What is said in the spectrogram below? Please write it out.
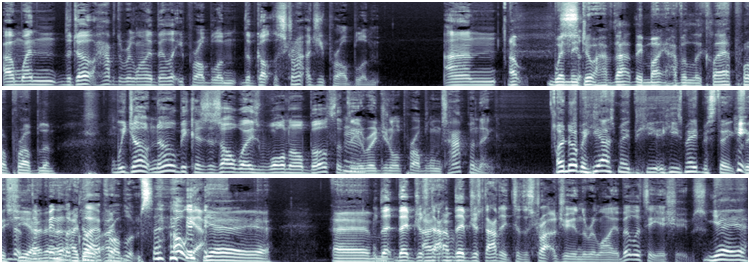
and when they don't have the reliability problem, they've got the strategy problem, and Oh, when they don't have that, they might have a Leclerc pro- problem. we don't know because there's always one or both of the original problems happening. Oh no, but he has made he he's made mistakes He, this th- year. there've been I- I Leclerc don't- I'm- problems. Oh yeah, Yeah, yeah, yeah. Um, They, they've just I- add- I'm- they've just added to the strategy and the reliability issues. yeah, yeah.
